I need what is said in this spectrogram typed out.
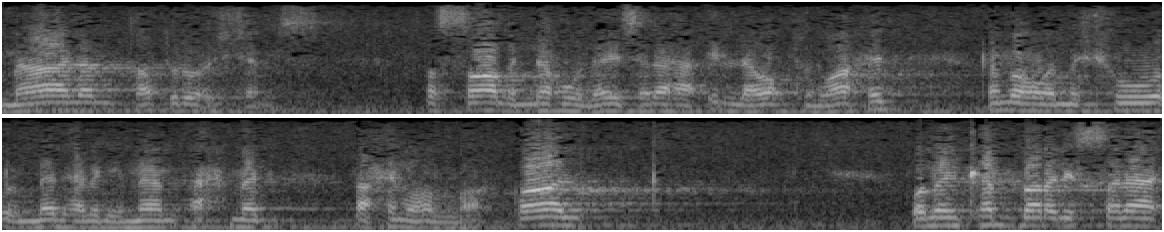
ما لم تطلع الشمس. فالصواب أنه ليس لها إلا وقت واحد كما هو المشهور من مذهب الإمام أحمد رحمه الله. قال ومن كبر للصلاة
